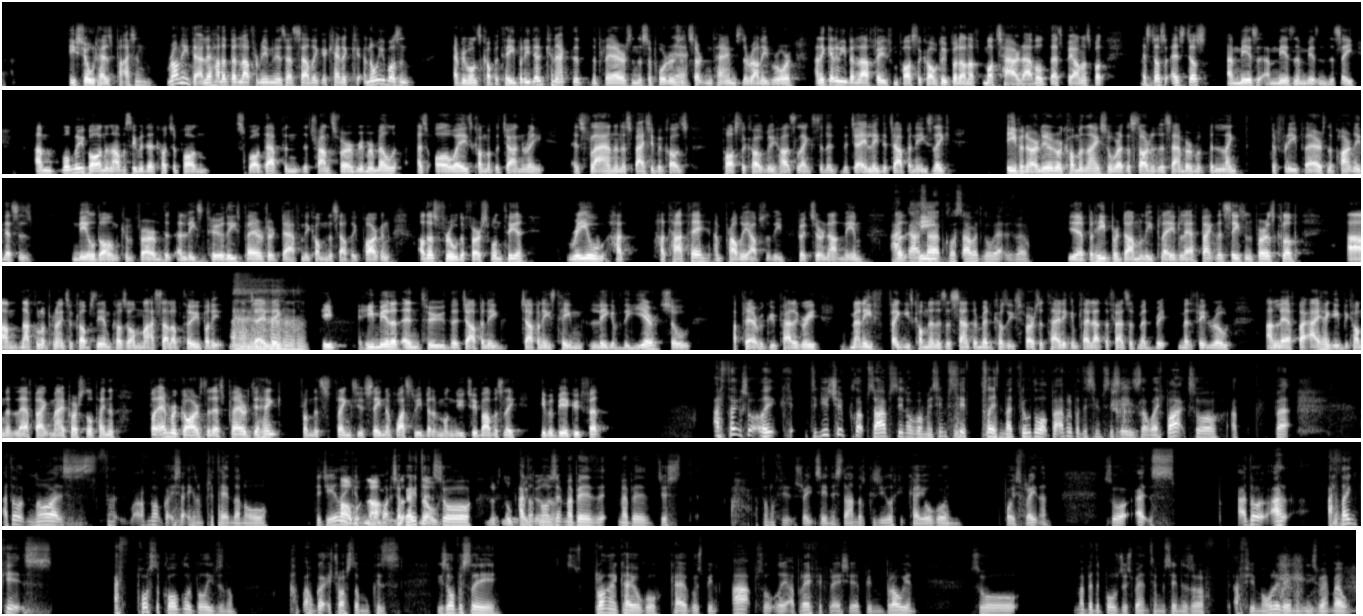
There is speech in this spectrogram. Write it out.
he showed his passion. Ronny Deila had a bit of that for me when he was at Celtic. I kind of I know he wasn't everyone's cup of tea, but he did connect the, the players and the supporters yeah. at certain times, the Ronny Roar. And I get a wee bit of that feel from Postecoglou, but on a much higher level, let's be honest. But it's mm-hmm. just it's just amazing, amazing, amazing to see. Um, we'll move on, and obviously we did touch upon squad depth and the transfer rumor mill, as always, coming up to January is flying, and especially because Postecoglou has links to the, the J League, the Japanese league. Even earlier, they're coming now, so we're at the start of December. We've been linked to three players, and apparently this is nailed on, confirmed that at least mm-hmm. two of these players are definitely coming to Celtic Park. And I'll just throw the first one to you: Reo Hat- Hatate. I'm probably absolutely butchering that name, but that's he, close I would go with as well. Yeah, but he predominantly played left back this season for his club. Um, not going to pronounce the club's name because I'll mess that up too. But he, J League, he he made it into the Japanese Japanese team League of the Year. So a player with good pedigree. Mm-hmm. Many think he's coming in as a centre mid because he's versatile. He can play that defensive mid midfield role and left back. I think he'd become the left back. My personal opinion. But in regards to this player, do you think from the things you've seen, I've watched a wee bit of him on YouTube. Obviously, he would be a good fit. I think so. Like the YouTube clips I've seen of him, he seems to play in midfield a lot, but everybody seems to say he's a left back. So, I, but I don't know. It's I've not got to sit here and pretend I know the J League oh, and no, much about no, it. So there's no. I don't know. Is it maybe maybe just I don't know if it's right saying the standard because you look at Kyogo and the boys frightening. So it's I don't I I think it's if Postecoglou believes in him I've got to trust him because he's obviously sprung on Kyogo. Kyogo's been absolutely a breath of fresh air, been brilliant. So maybe the board just went to him saying there's a, a few more of them, and he's went, well,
